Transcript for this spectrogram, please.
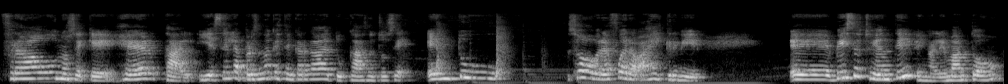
frau, no sé qué, her, tal. Y esa es la persona que está encargada de tu caso. Entonces, en tu sobre afuera vas a escribir eh, visa estudiantil, en alemán todo,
